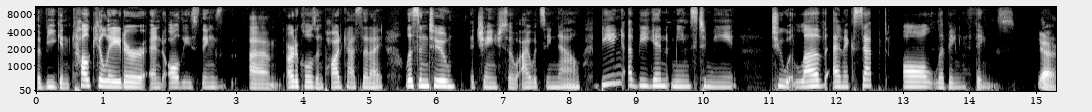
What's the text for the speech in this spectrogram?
the vegan calculator and all these things, um, articles and podcasts that I listened to, it changed. So I would say now, being a vegan means to me to love and accept all living things. Yeah.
